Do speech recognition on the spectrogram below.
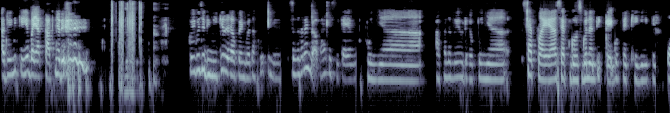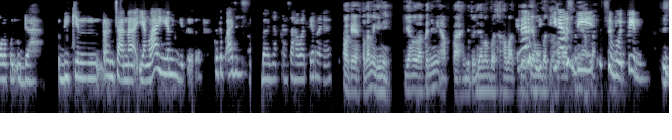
Aduh ini kayaknya banyak cutnya deh. Kok gue jadi mikir ya apa yang gue takutin ya. Sebenarnya nggak apa sih kayak punya apa namanya udah punya set lah ya set goals gue nanti kayak gue pengen kayak gini kayak- walaupun udah bikin rencana yang lain gitu tetap aja sih banyak rasa khawatir ya Oke, pertama gini. Yang lo lakukan ini apa gitu? Dia membuat khawatir. ini harus yang di- membuat ini harus khawatir ini apa? disebutin Ih,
